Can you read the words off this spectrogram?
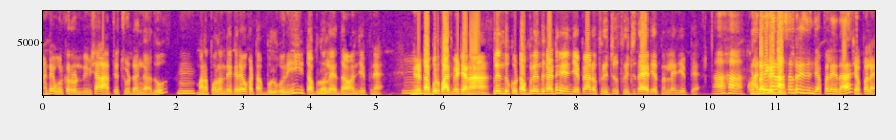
అంటే ఊరికే రెండు నిమిషాలు ఆపితే చూడడం కాదు. మన పొలం దగ్గరే ఒక టబ్బులు కొని టబ్బులో వేద్దామని చెప్పిన. నేను టబ్బులు పాతి పెట్టానా? ఎందుకు టబ్బులు ఎందుకు అంటే నేను చెప్పాను ఫ్రిడ్జ్ ఫ్రిడ్జ్ తయారు చేస్తున్నానులే అని చెప్పా. అసలు రీజన్ చెప్పలేదా? చెప్పలే.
